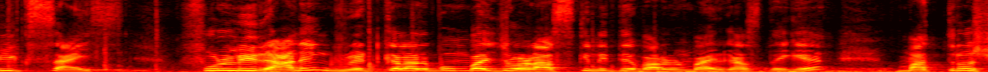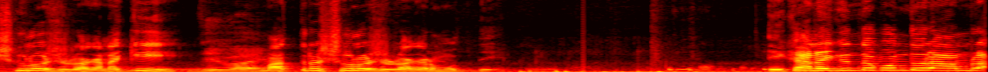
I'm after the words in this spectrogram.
big size fully running red colour বোম্বাই জোড়া আজকে নিতে পারবেন ভাইয়ের কাছ থেকে মাত্র ষোলোশো টাকা নাকি? মাত্র ষোলোশো টাকার মধ্যে। এখানে কিন্তু বন্ধুরা আমরা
